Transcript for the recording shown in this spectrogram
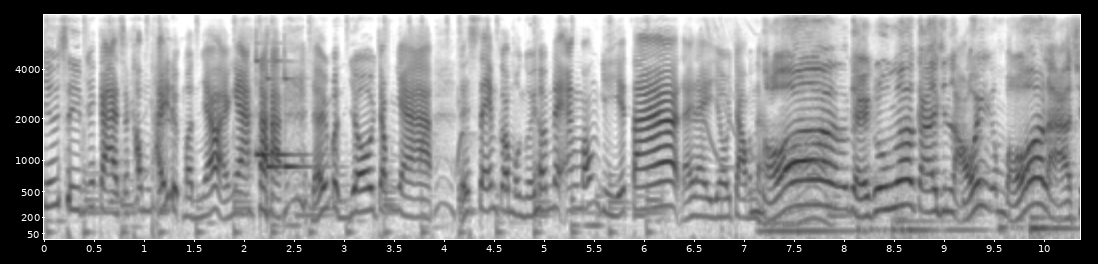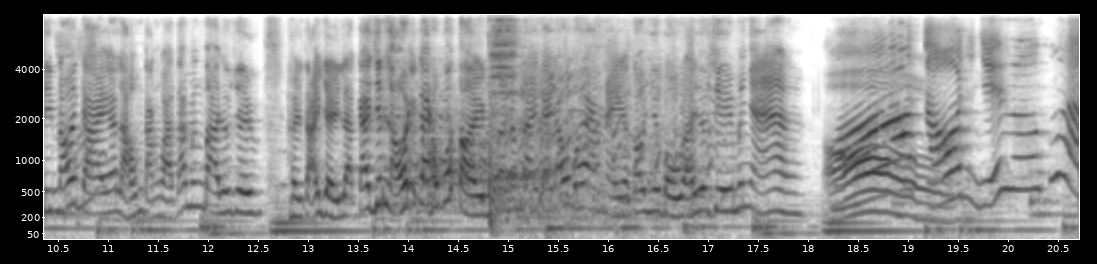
Chứ sim với kai sẽ không thấy được mình nha các bạn nha. Để mình vô trong nhà để xem coi mọi người hôm nay ăn món gì vậy ta. Đây đây vô trong Hôm nè. Bữa thiệt luôn á cay xin lỗi. Hôm bữa là sim nói cay á là không tặng quà 8 tháng 3 cho sim. Thì tại vì là cay xin lỗi cay không có tiền. Nên năm nay cay nấu bữa ăn này là coi như bù lại cho sim đó nha. Ồ. Trời ơi, dễ thương quá à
